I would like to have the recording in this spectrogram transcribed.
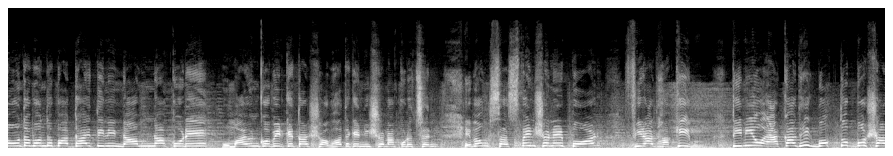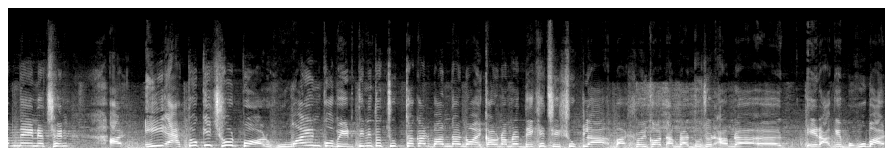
মমতা বন্দ্যোপাধ্যায় তিনি নাম না করে হুমায়ুন কবিরকে তার সভা থেকে নিশানা করেছেন এবং সাসপেনশনের পর ফিরাদ হাকিম তিনিও একাধিক বক্তব্য সামনে এনেছেন। আর এই এত কিছুর পর হুমায়ুন কবির, তিনি তো চুপ থাকার বান্দা নয়, কারণ আমরা দেখেছি শুক্লা বা সৈকত, আমরা দুজন, আমরা এর আগে বহুবার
